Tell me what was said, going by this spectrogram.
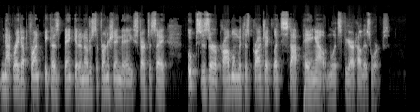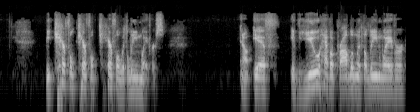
not right up front, because bank get a notice of furnishing. They start to say, oops, is there a problem with this project? Let's stop paying out and let's figure out how this works. Be careful, careful, careful with lien waivers. You know, if if you have a problem with a lien waiver,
